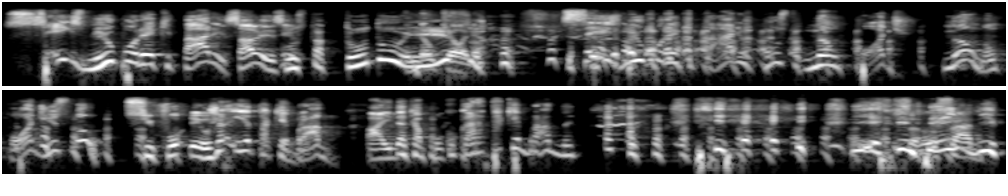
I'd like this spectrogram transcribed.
6 mil por hectare, sabe? Assim, Custa tudo não isso. Quer olhar. 6 mil por hectare o custo. Não pode. Não, não pode isso, não. Se for, eu já ia estar tá quebrado. Aí daqui a pouco o cara tá quebrado, né? e, e ele nem sabe. viu.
